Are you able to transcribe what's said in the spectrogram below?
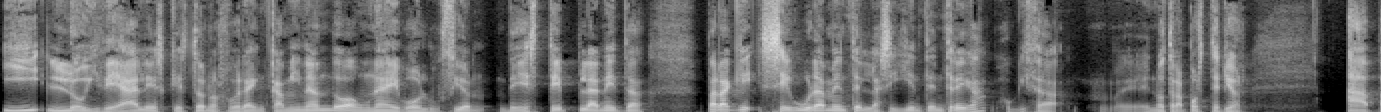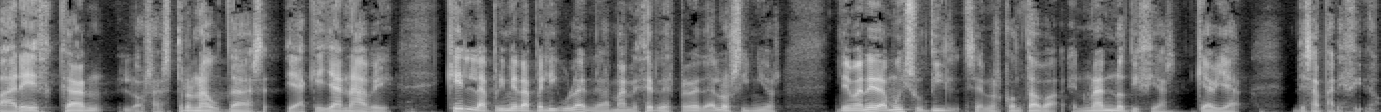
y lo ideal es que esto nos fuera encaminando a una evolución de este planeta para que seguramente en la siguiente entrega, o quizá eh, en otra posterior, aparezcan los astronautas de aquella nave que en la primera película, en el amanecer del planeta de los simios, de manera muy sutil se nos contaba en unas noticias que había desaparecido.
